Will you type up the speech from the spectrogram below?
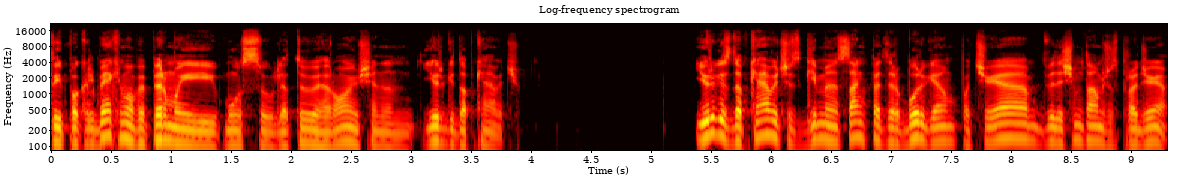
Tai pakalbėkime apie pirmąjį mūsų lietuvių herojų šiandien - Jurgį Dobkevičių. Jurgis Dobkevičius gimė Sankt Peterburgė pačioje 20-ojo amžiaus pradžioje.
